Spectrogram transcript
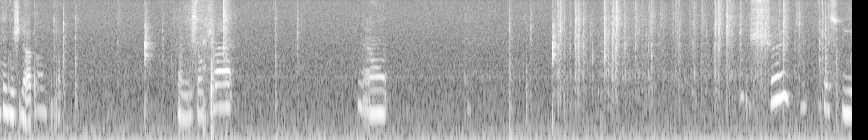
I think we should hop on here. Let me search that. Now, it should just be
